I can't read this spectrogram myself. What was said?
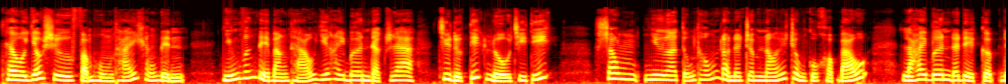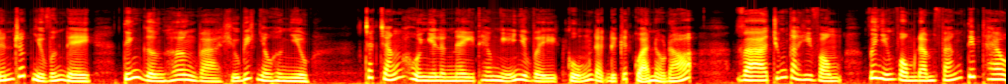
Theo giáo sư Phạm Hùng Thái khẳng định, những vấn đề bàn thảo giữa hai bên đặt ra chưa được tiết lộ chi tiết Song như Tổng thống Donald Trump nói trong cuộc họp báo là hai bên đã đề cập đến rất nhiều vấn đề, tiến gần hơn và hiểu biết nhau hơn nhiều. Chắc chắn hội nghị lần này theo nghĩa như vậy cũng đạt được kết quả nào đó. Và chúng ta hy vọng với những vòng đàm phán tiếp theo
